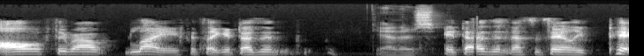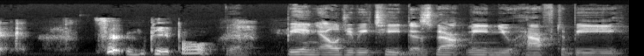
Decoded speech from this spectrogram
all throughout life. It's like it doesn't yeah, there's. It doesn't necessarily pick certain people. Yeah, being LGBT does not mean you have to be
